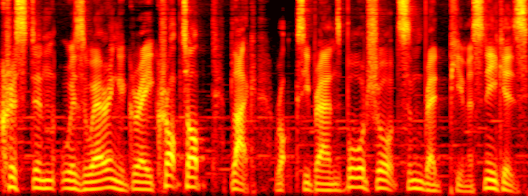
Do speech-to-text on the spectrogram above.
Kristin was wearing a grey crop top, black Roxy Brands board shorts, and red Puma sneakers.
